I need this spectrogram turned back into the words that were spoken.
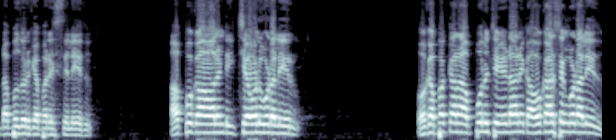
డబ్బులు దొరికే పరిస్థితి లేదు. అప్పు కావాలంటే ఇచ్చేవాళ్ళు కూడా లేరు. ఒక పక్కన అప్పులు చేయడానికి అవకాశం కూడా లేదు.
